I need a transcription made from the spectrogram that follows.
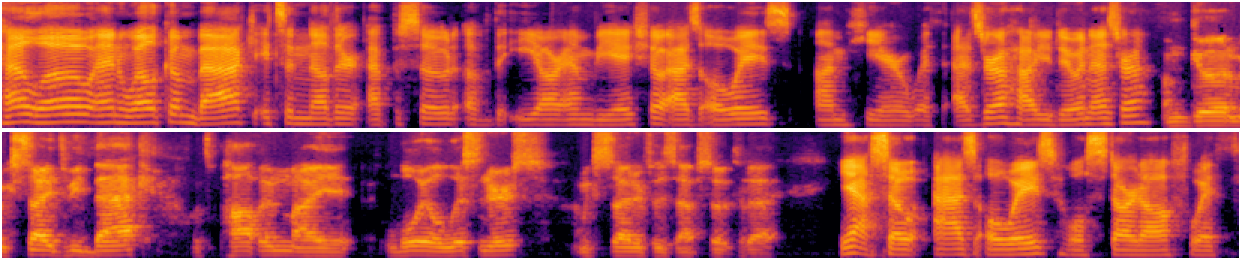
Hello and welcome back. It's another episode of the ER NBA show. As always, I'm here with Ezra. How you doing, Ezra? I'm good. I'm excited to be back. What's popping, my loyal listeners? I'm excited for this episode today. Yeah, so as always, we'll start off with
